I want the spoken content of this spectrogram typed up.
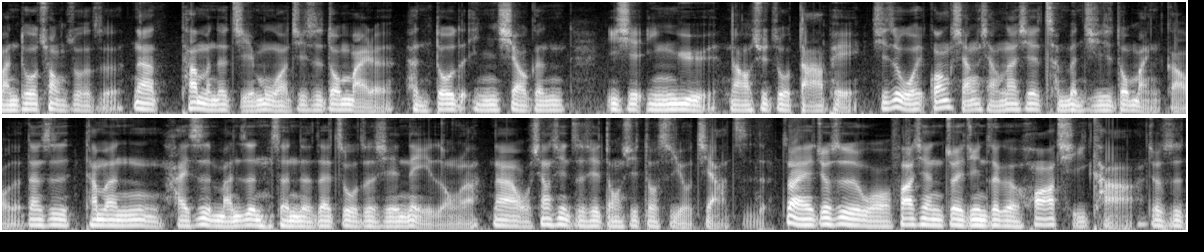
蛮多创作者，那他们的节目啊，其实都买了很多的音效跟一些音乐，然后去做搭配。其实我光想想那些成本，其实都蛮高的，但是他们还是蛮认真的在做这些内容啦。那我相信这些东西都是有价值的。再来就是我发现最近这个花旗卡，就是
